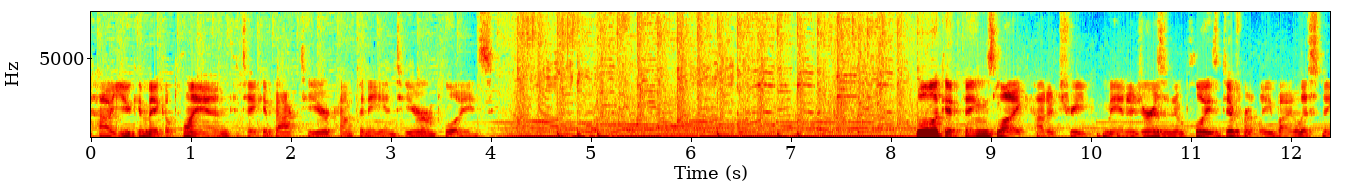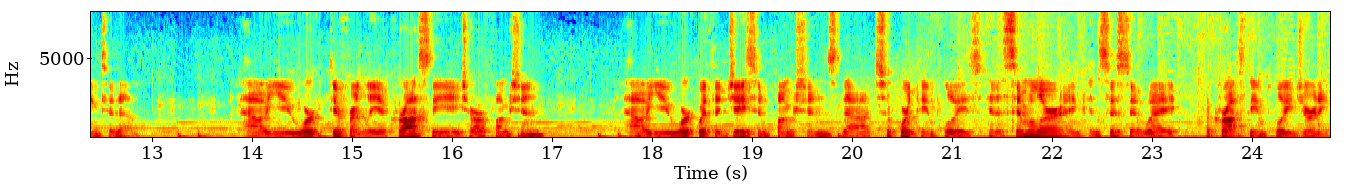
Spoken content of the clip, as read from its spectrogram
how you can make a plan to take it back to your company and to your employees. We'll look at things like how to treat managers and employees differently by listening to them, how you work differently across the HR function, how you work with adjacent functions that support the employees in a similar and consistent way across the employee journey.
